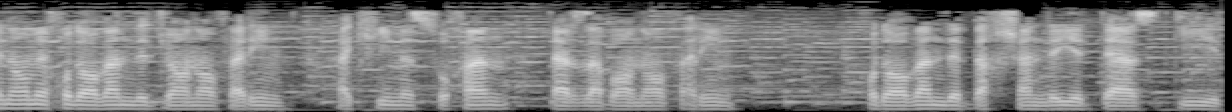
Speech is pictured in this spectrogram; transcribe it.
به نام خداوند جان آفرین حکیم سخن در زبان آفرین. خداوند بخشنده دستگیر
